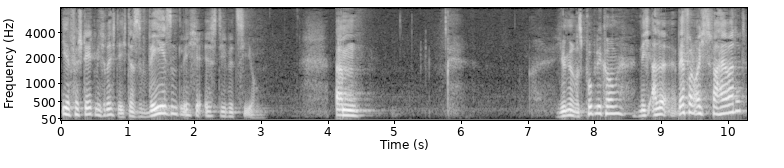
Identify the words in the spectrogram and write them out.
ihr versteht mich richtig, das Wesentliche ist die Beziehung. Ähm, jüngeres Publikum, nicht alle. Wer von euch ist verheiratet?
